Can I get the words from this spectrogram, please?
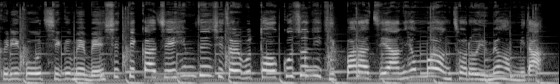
그리고 지금의 맨시티까지 힘든 시절부터 꾸준히 뒷바라지한 현모양처로 유명합니다.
